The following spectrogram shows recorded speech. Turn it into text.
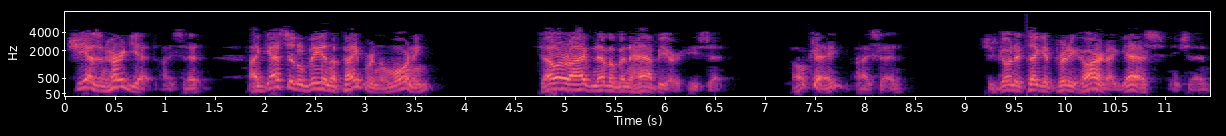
She hasn't heard yet, I said. I guess it'll be in the paper in the morning. Tell her I've never been happier, he said. Okay, I said. She's going to take it pretty hard, I guess, he said.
